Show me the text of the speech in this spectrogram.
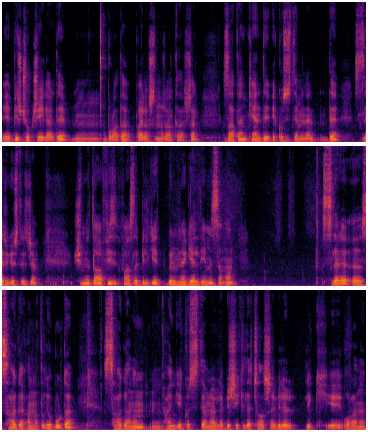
e, birçok şeylerde hmm, burada paylaşılmış arkadaşlar. Zaten kendi ekosistemlerinde sizlere göstereceğim. Şimdi daha fazla bilgi bölümüne geldiğimiz zaman sizlere e, Saga anlatılıyor. Burada Saga'nın hmm, hangi ekosistemlerle bir şekilde çalışabilirlik e, oranı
